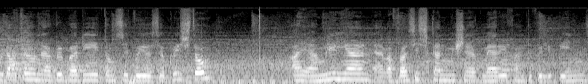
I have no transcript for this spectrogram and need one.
Good afternoon, everybody. Tumsifu Yesu Kristo. I am Lilian. I'm a Franciscan Missionary of Mary from the Philippines.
